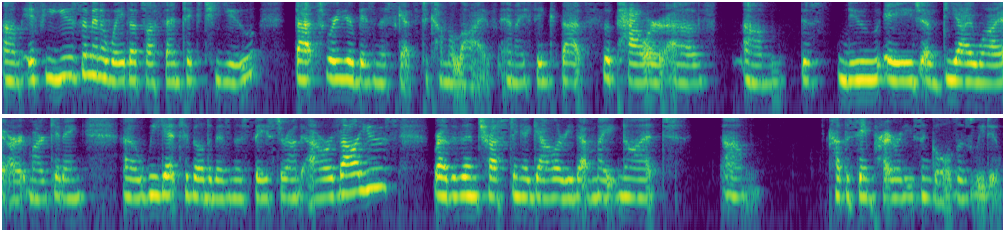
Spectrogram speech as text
Um, if you use them in a way that's authentic to you, that's where your business gets to come alive. And I think that's the power of um, this new age of DIY art marketing. Uh, we get to build a business based around our values rather than trusting a gallery that might not um, have the same priorities and goals as we do.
